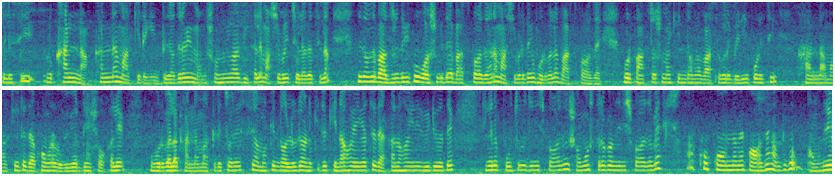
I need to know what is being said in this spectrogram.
চলে এসেছি খান্না খান্না মার্কেটে কিন্তু। যার জন্য আমি শনিবার বিকালে মাসির বাড়ি চলে গেছিলাম। কিন্তু আমাদের বাস ধরে থেকে খুব অসুবিধা হয়, বাস পাওয়া যায় না, মাসির বাড়ি থেকে ভোরবেলা বাস পাওয়া যায়। ভোর পাঁচটার সময় কিন্তু আমরা বাসে করে বেরিয়ে পড়েছি খান্না মার্কেটে। দেখো আমরা রবিবার দিন সকালে ভোরবেলা খান্না মার্কেটে চলে এসেছি। আমার কিন্তু অলরেডি অনেক কিছু কেনা হয়ে গেছে, দেখানো হয়নি ভিডিওতে এখানে প্রচুর জিনিস পাওয়া যায়, সমস্ত রকম জিনিস পাওয়া যাবে। আর খুব কম দামে পাওয়া যায়। অন্তত আমাদের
